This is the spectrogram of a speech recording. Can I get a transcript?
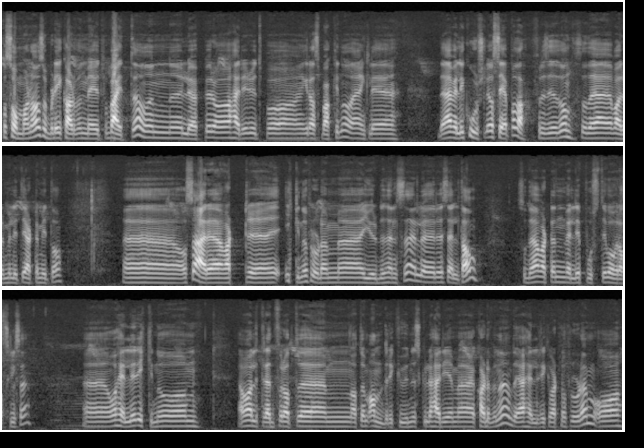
på sommeren også, så blir kalven med ut på beite, og den løper og herjer ute på gressbakken. det er egentlig det er veldig koselig å se på, da, for å si det sånn. Så det varmer litt i hjertet mitt òg. Uh, og så har det vært uh, ikke noe problem med jurbetennelse eller celletall. Så det har vært en veldig positiv overraskelse. Uh, og heller ikke noe Jeg var litt redd for at, at, de andre kuene skulle herje med kalvene. Det har heller ikke vært noe problem. Og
